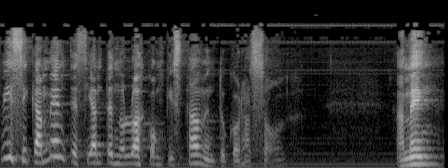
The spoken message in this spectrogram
físicamente si antes no lo has conquistado en tu corazón. Amén.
